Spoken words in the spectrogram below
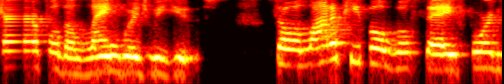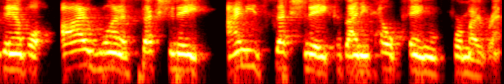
careful the language we use. So a lot of people will say, for example, I want a Section 8. I need Section 8 because I need help paying for my rent.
